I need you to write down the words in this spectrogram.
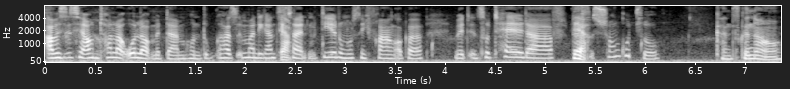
aber es ist ja auch ein toller Urlaub mit deinem Hund. Du hast immer die ganze Ja. Zeit mit dir. Du musst nicht fragen, ob er mit ins Hotel darf. Das Ja. ist schon gut so. Ganz genau.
